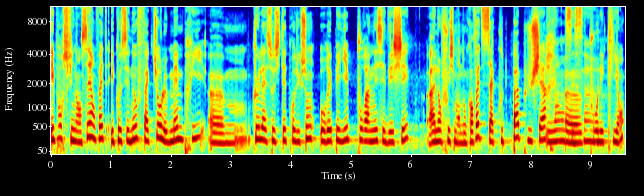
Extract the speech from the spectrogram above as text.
Et pour se financer, en fait, Ecoseno facture le même prix que la société de production aurait payé pour amener ses déchets à l'enfouissement. Donc en fait, ça coûte pas plus cher euh, pour les clients.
